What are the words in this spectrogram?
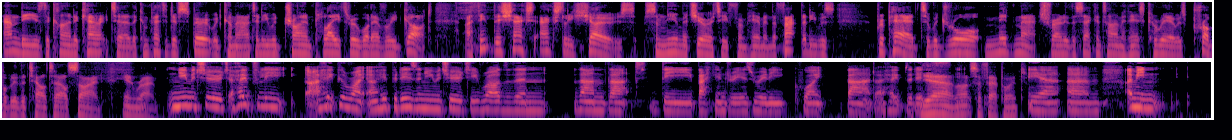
Andy is the kind of character, the competitive spirit would come out and he would try and play through whatever he'd got. I think this actually shows some new maturity from him and the fact that he was prepared to withdraw mid match for only the second time in his career was probably the telltale sign in Rome. new maturity. Hopefully, I hope you're right. I hope it is a new maturity rather than than that the back injury is really quite bad. I hope that it's yeah, that's a fair point. yeah. Um, I mean,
